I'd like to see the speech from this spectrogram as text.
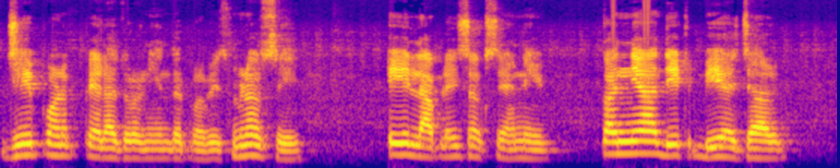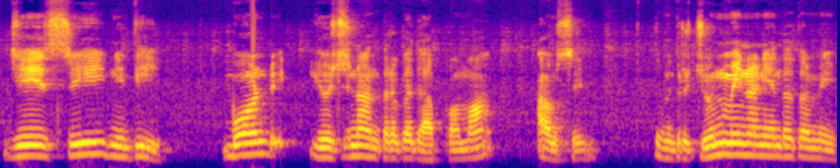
જે પણ પહેલાં ધોરણની અંદર પ્રવેશ મેળવશે એ લાભ લઈ શકશે અને કન્યા દીઠ બે હજાર જે શ્રી નિધિ બોન્ડ યોજના અંતર્ગત આપવામાં આવશે. તો મિત્રો, જૂન મહિનાની અંદર તમે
